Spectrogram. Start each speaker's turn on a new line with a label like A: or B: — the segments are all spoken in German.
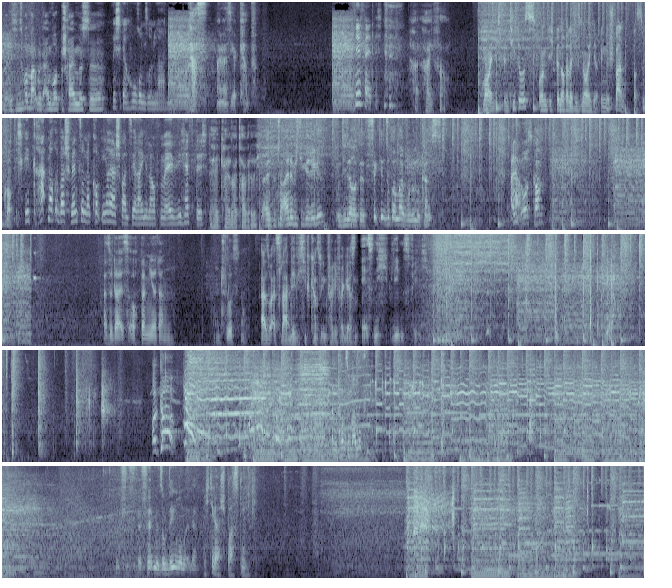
A: den Supermarkt mit einem Wort beschreiben müsste,
B: Richtiger Hurensohnladen.
C: Hass. Ein einziger Kampf.
D: Vielfältig.
E: HIV.
F: Moin, ich bin Titus und ich bin noch relativ neu hier. Bin gespannt, was so kommt.
B: Ich rede gerade noch über Schwänze und dann kommt ein neuer Schwanz hier reingelaufen, ey. Wie heftig.
E: Der hält keine drei Tage durch.
A: eigentlich gibt es nur eine wichtige Regel und die lautet, fick den Supermarkt, wo du nur kannst.
C: Alter, los, komm.
G: Also da ist auch bei mir dann ein Schluss. Ne?
C: Also als Ladendetektiv kannst du ihn völlig vergessen. Er ist nicht lebensfähig.
G: Und komm! Dann kommen Sie mal mit.
A: Wer fährt mit so einem Ding rum, Alter?
G: Richtiger Spasti.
